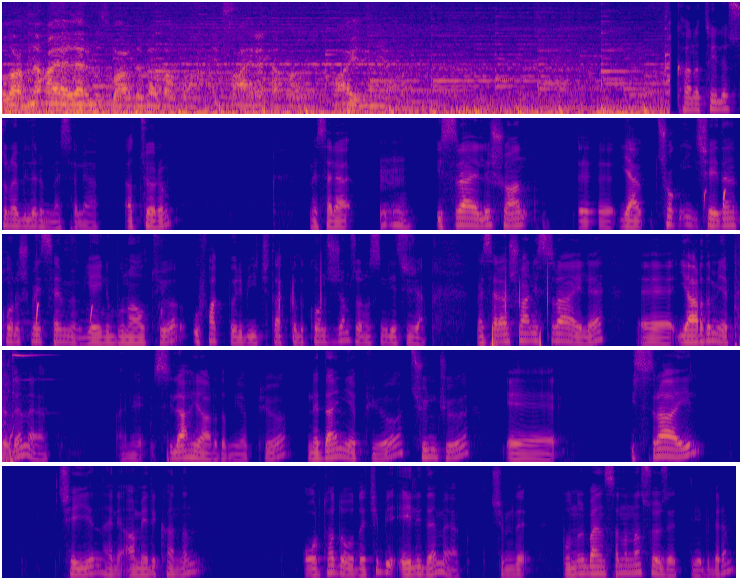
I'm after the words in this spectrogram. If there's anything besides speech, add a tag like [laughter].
Ulan ne hayallerimiz vardı be baba. Hepsi ahirete kaldı. Vay dünya vay. kanıtıyla sunabilirim mesela. Atıyorum. Mesela [clears throat] İsrail'i şu an e, ya çok şeyden konuşmayı sevmiyorum. Yayını bunaltıyor. Ufak böyle bir iki dakikalık konuşacağım sonrasını geçeceğim. Mesela şu an İsrail'e e, yardım yapıyor değil mi? Hani silah yardımı yapıyor. Neden yapıyor? Çünkü e, İsrail şeyin hani Amerika'nın Orta Doğu'daki bir eli değil mi? Şimdi bunu ben sana nasıl özetleyebilirim?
